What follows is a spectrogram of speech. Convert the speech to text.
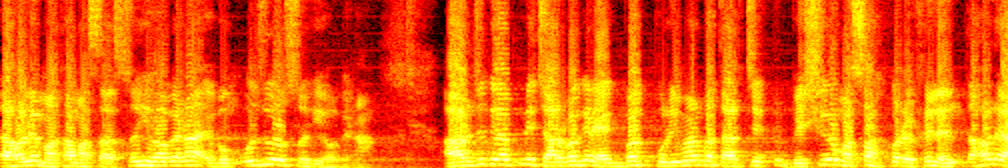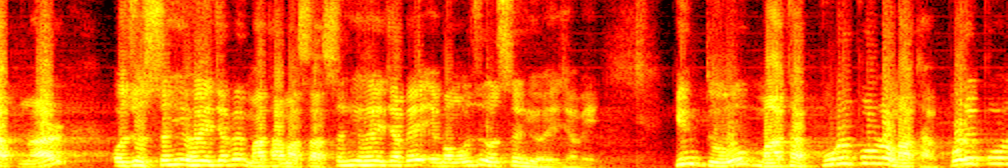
তাহলে মাথা মাসাহ সহি হবে না এবং অজুও সহি হবে না। আর যদি আপনি চার ভাগের এক ভাগ পরিমাণ বা তার চেয়ে একটু বেশিও মাসাহ করে ফেলেন, তাহলে আপনার অজু সহি হয়ে যাবে, মাথা মাসা সহি হয়ে যাবে এবং অজু সহি হয়ে যাবে। কিন্তু মাথা পরিপূর্ণ মাথা পরিপূর্ণ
